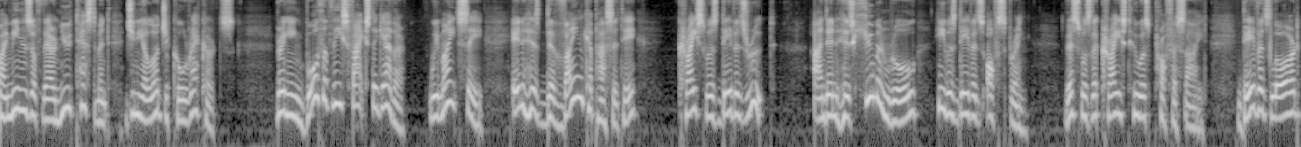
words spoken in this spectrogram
by means of their New Testament genealogical records. Bringing both of these facts together, we might say, in his divine capacity, Christ was David's root, and in his human role, he was David's offspring. This was the Christ who was prophesied, David's Lord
